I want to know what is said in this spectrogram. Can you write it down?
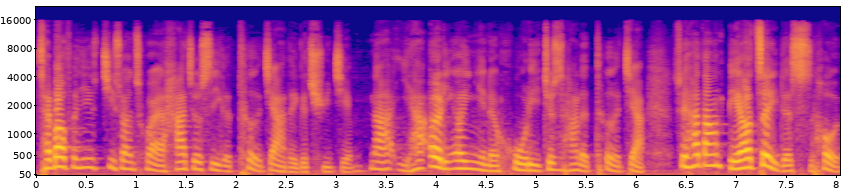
财报分析计算出来，它就是一个特价的一个区间。那以它二零二一年的获利，就是它的特价。所以它当跌到这里的时候，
